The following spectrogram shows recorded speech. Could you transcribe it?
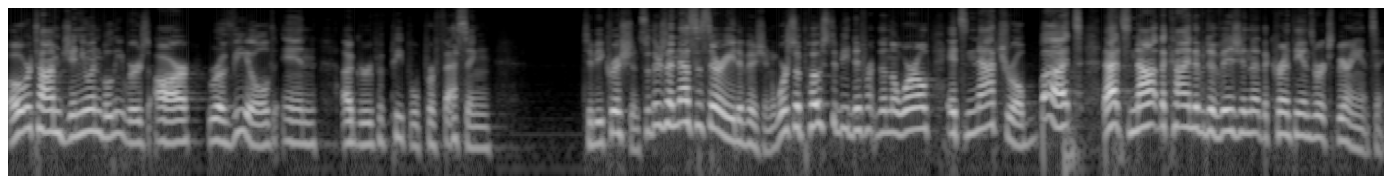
Over time, genuine believers are revealed in a group of people professing to be Christian. So there's a necessary division. We're supposed to be different than the world. It's natural, but that's not the kind of division that the Corinthians were experiencing.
